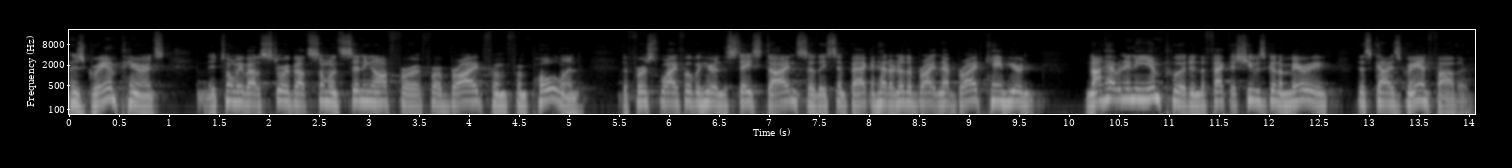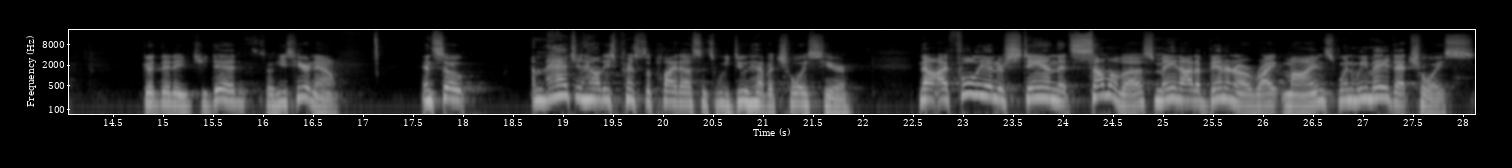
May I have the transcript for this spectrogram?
his grandparents, they told me about a story about someone sending off for, for a bride from, from Poland. The first wife over here in the States died, and so they sent back and had another bride, and that bride came here not having any input in the fact that she was going to marry this guy's grandfather. Good that he, she did, so he's here now. And so imagine how these principles apply to us since we do have a choice here. Now, I fully understand that some of us may not have been in our right minds when we made that choice.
